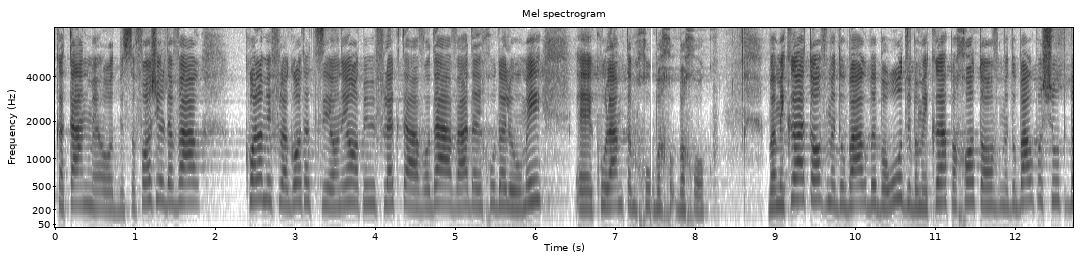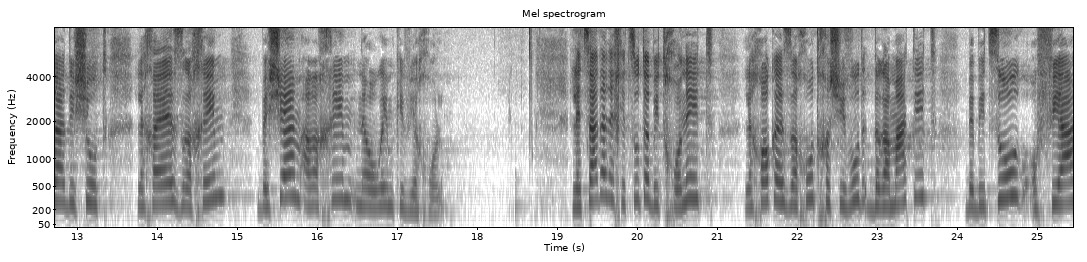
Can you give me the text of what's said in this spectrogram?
קטן מאוד. בסופו של דבר כל המפלגות הציוניות ממפלגת העבודה ועד האיחוד הלאומי אה, כולם תמכו בחוק. במקרה הטוב מדובר בבורות ובמקרה הפחות טוב מדובר פשוט באדישות לחיי אזרחים בשם ערכים נאורים כביכול. לצד הנחיצות הביטחונית לחוק האזרחות חשיבות דרמטית בביצור אופייה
